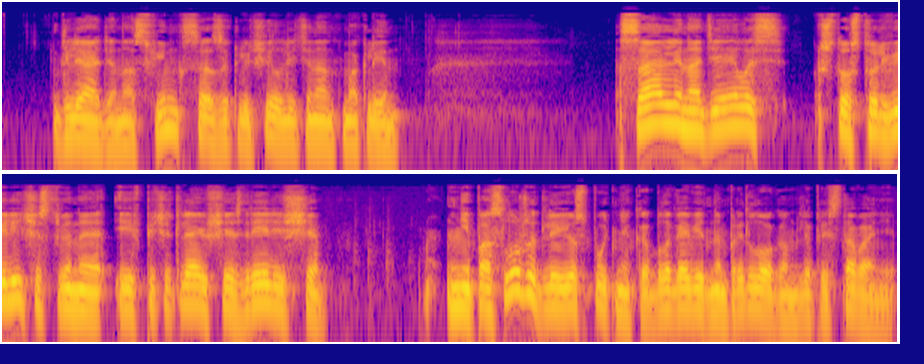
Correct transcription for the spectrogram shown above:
— глядя на сфинкса, заключил лейтенант Маклин. Салли надеялась, что столь величественное и впечатляющее зрелище не послужит для ее спутника благовидным предлогом для приставаний.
